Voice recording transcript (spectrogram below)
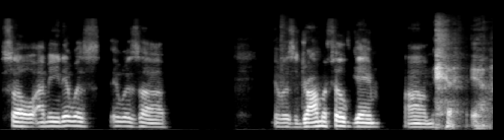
so I mean, it was it was uh, it was a drama filled game. Um, yeah.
